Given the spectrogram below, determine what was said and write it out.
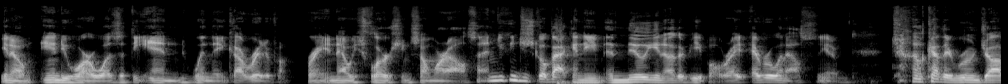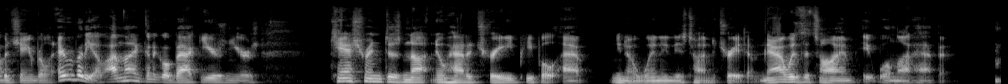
you know, Andujar was at the end when they got rid of him, right? And now he's flourishing somewhere else. And you can just go back and name a million other people, right? Everyone else, you know, look how they ruined Joba Chamberlain. Everybody else. I'm not going to go back years and years. Cashman does not know how to trade people at you know, when it is time to trade them. Now is the time. It will not happen. A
